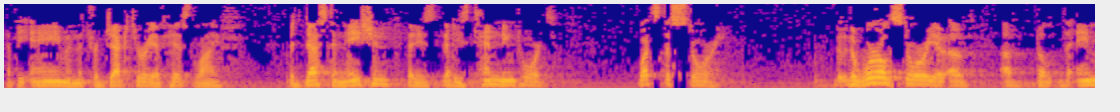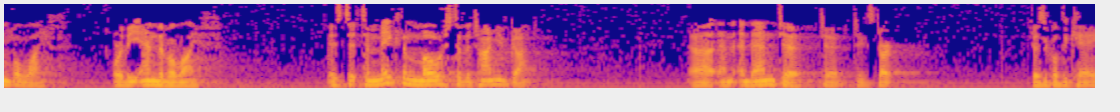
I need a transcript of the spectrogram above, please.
at the aim and the trajectory of his life, the destination that he's, that he's tending towards, what's the story? The, the world story of, of the, the aim of a life or the end of a life is to, to make the most of the time you've got uh, and, and then to, to, to start physical decay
